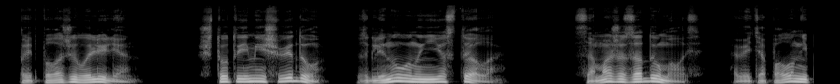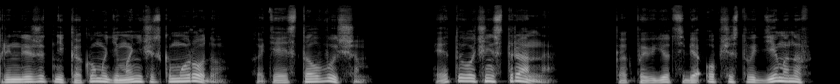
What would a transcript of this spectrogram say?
— предположила Лилиан. «Что ты имеешь в виду?» — взглянула на нее Стелла. Сама же задумалась, а ведь Аполлон не принадлежит ни к какому демоническому роду, хотя и стал высшим. Это очень странно. Как поведет себя общество демонов,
